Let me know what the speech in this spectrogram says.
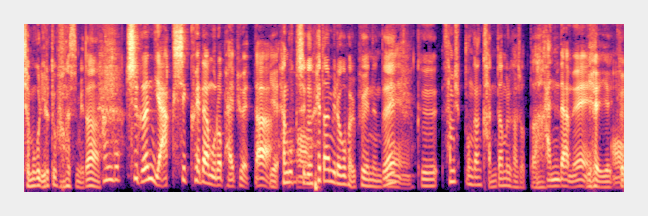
제목을 이렇게 보냈습니다. 한국 측은 약식 회담으로 발표했다. 예, 한국 측은 어, 회담이라고 발표했는데 네. 그 30분간 간담을 가졌다. 간담회. 예, 예. 어. 그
